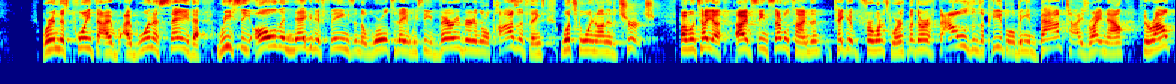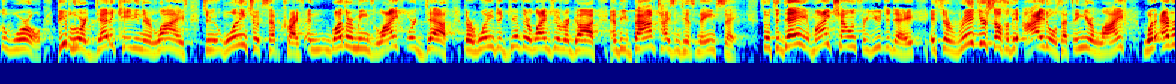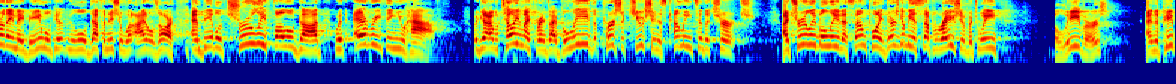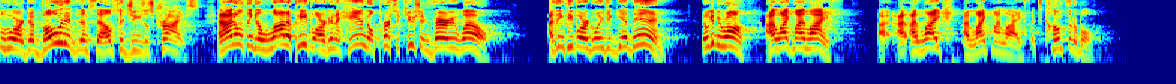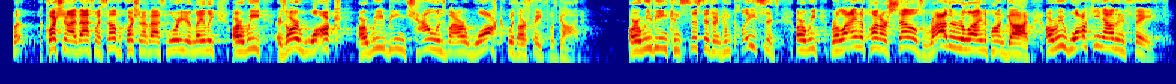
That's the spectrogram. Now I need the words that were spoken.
We're in this point that I, I want to say that we see all the negative things in the world today and we see very, very little positive things, what's going on in the church. But I want to tell you, I've seen several times, and take it for what it's worth, but there are thousands of people being baptized right now throughout the world. People who are dedicating their lives to wanting to accept Christ. And whether it means life or death, they're wanting to give their lives over to God and be baptized into His namesake. So today, my challenge for you today is to rid yourself of the idols that's in your life, whatever they may be, and we'll get a little definition of what idols are, and be able to truly follow God with everything you have. Because I will tell you, my friends, I believe that persecution is coming to the church. I truly believe at some point there's going to be a separation between believers and the people who are devoted themselves to Jesus Christ. And I don't think a lot of people are going to handle persecution very well. I think people are going to give in. Don't get me wrong, I like my life. I, I, I, like, I like my life. It's comfortable. But a question I've asked myself, a question I've asked Lori here lately, are we, is our walk, are we being challenged by our walk with our faith with God? Or are we being consistent and complacent? Are we relying upon ourselves rather relying upon God? Are we walking out in faith?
